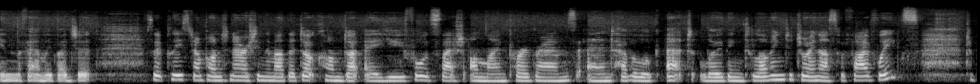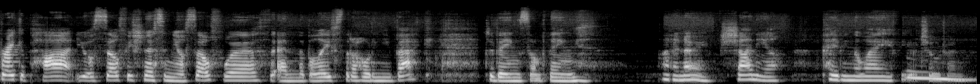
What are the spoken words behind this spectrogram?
in the family budget. So please jump on to nourishingthemother.com.au forward slash online programs and have a look at Loathing to Loving to join us for five weeks to break apart your selfishness and your self worth and the beliefs that are holding you back to being something, I don't know, shinier, paving the way for your mm, children.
